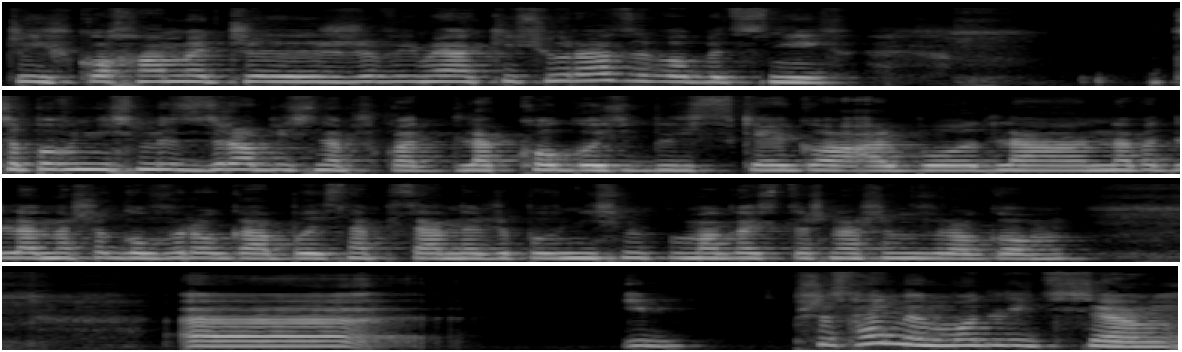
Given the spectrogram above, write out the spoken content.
czy ich kochamy, czy żywimy jakieś urazy wobec nich, co powinniśmy zrobić na przykład dla kogoś bliskiego albo dla, nawet dla naszego wroga, bo jest napisane, że powinniśmy pomagać też naszym wrogom. Eee, I przestańmy modlić się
